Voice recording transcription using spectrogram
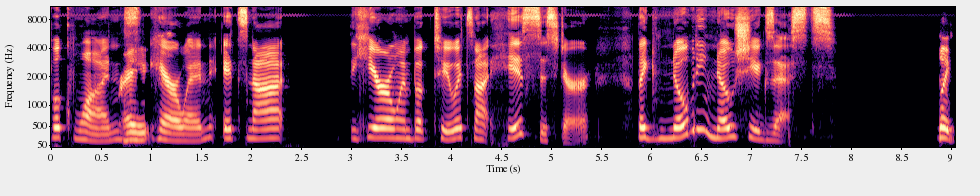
book one Right. heroine it's not the hero in book two it's not his sister like nobody knows she exists Like,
